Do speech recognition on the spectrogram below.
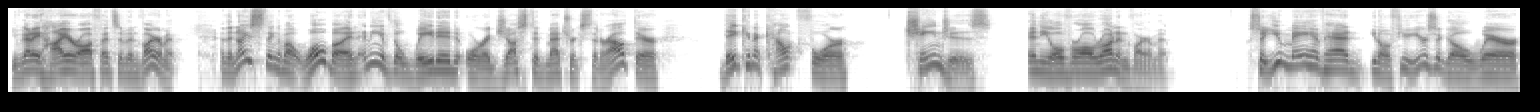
you've got a higher offensive environment. And the nice thing about WOBA and any of the weighted or adjusted metrics that are out there, they can account for changes in the overall run environment. So you may have had, you know, a few years ago where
